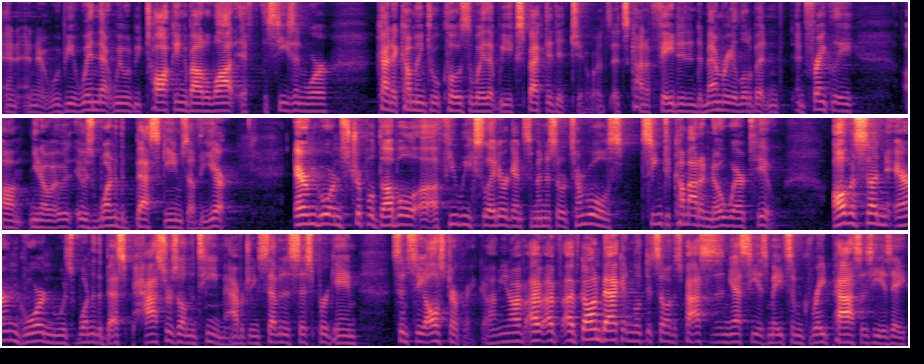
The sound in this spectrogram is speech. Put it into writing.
And, and it would be a win that we would be talking about a lot if the season were kind of coming to a close the way that we expected it to. It's, it's kind of faded into memory a little bit, and, and frankly, um, you know, it was, it was one of the best games of the year. Aaron Gordon's triple double uh, a few weeks later against the Minnesota Timberwolves seemed to come out of nowhere too. All of a sudden, Aaron Gordon was one of the best passers on the team, averaging seven assists per game since the All Star break. Um, you know, I've, I've, I've gone back and looked at some of his passes, and yes, he has made some great passes. He is a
